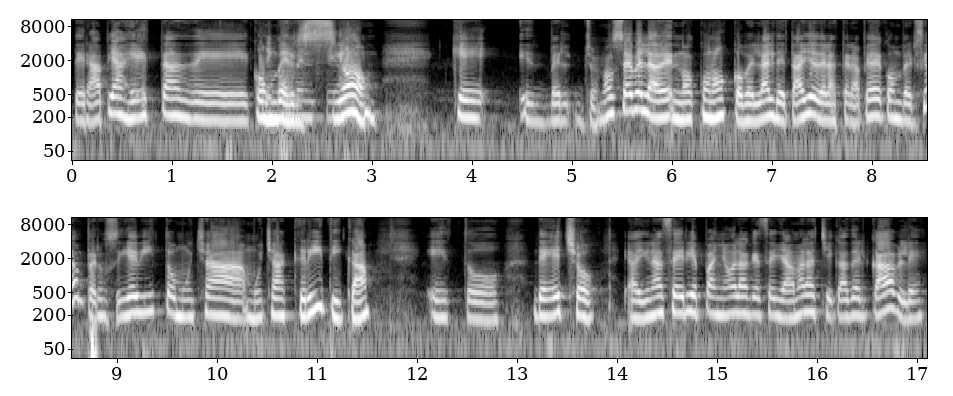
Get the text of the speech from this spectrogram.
terapias estas de conversión, que yo no sé, ¿verdad? No conozco, ¿verdad? El detalle de las terapias de conversión, pero sí he visto mucha, mucha crítica esto, de hecho, hay una serie española que se llama Las chicas del cable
